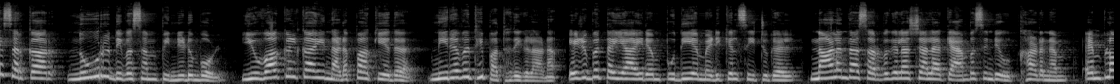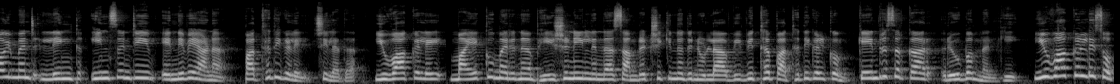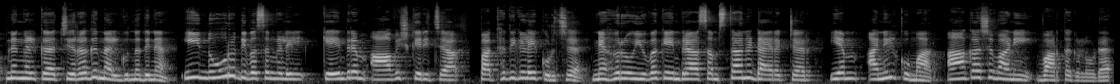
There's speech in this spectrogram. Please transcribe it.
സർക്കാർ നൂറ് ദിവസം പിന്നിടുമ്പോൾ യുവാക്കൾക്കായി നടപ്പാക്കിയത് നിരവധി പദ്ധതികളാണ്. എഴുപത്തയ്യായിരം പുതിയ മെഡിക്കൽ സീറ്റുകൾ നാളന്ത സർവകലാശാല ക്യാമ്പസിന്റെ ഉദ്ഘാടനം എംപ്ലോയ്മെന്റ് ലിങ്ക്ഡ് ഇൻസെന്റീവ് എന്നിവയാണ് പദ്ധതികളിൽ ചിലത്. യുവാക്കളെ മയക്കുമരുന്ന് ഭീഷണിയിൽ നിന്ന് സംരക്ഷിക്കുന്നതിനുള്ള വിവിധ പദ്ധതികൾക്കും കേന്ദ്ര സർക്കാർ രൂപം നൽകി. യുവാക്കളുടെ സ്വപ്നങ്ങൾക്ക് ചിറക് നൽകുന്നതിന് ഈ നൂറു ദിവസങ്ങളിൽ കേന്ദ്രം ആവിഷ്കരിച്ച പദ്ധതികളെക്കുറിച്ച് നെഹ്റു യുവകേന്ദ്ര സംസ്ഥാന ഡയറക്ടർ എം അനിൽകുമാർ ആകാശവാണി വാർത്തകളോട്.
